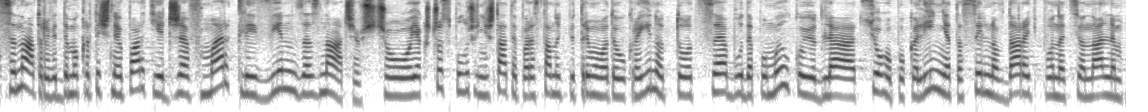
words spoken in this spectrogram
Сенатор від демократичної партії Джеф Мерклі він зазначив, що якщо Сполучені Штати перестануть підтримувати Україну, то це буде помилкою для цього покоління та сильно вдарить по національним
